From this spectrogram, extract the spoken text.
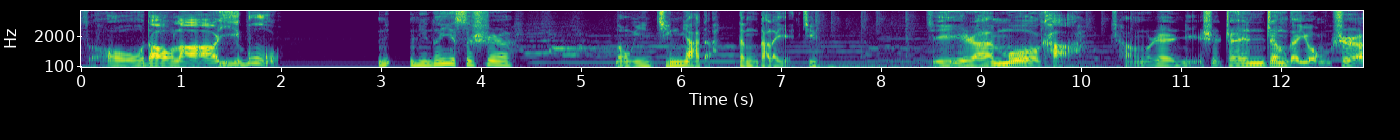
走到哪一步。你你的意思是？龙吟惊讶的瞪大了眼睛。既然莫卡承认你是真正的勇士，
